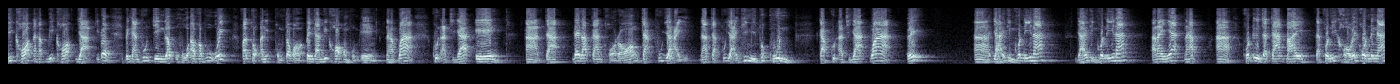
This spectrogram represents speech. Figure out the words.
วิเคราะห์นะครับวิเคราะห์อย่าคิดว่าเป็นการพูดจริงแล้วโอ้โหเอาคำพูดอุ้ยฟันธงอันนี้ผมต้องบอกว่าเป็นการวิเคราะห์ของผมเองนะครับว่าคุณอัจฉริยะเองอาจจะได้รับการขอร้องจากผู้ใหญ่นะจากผู้ใหญ่ที่มีพระคุณกับคุณอัจฉริยะว่าเฮ้ยอ่าอย่าให้ถึงคนนี้นะ อย่าให้ถึงคนนี้นะ อะไรเงี้ยนะครับอ่าคนอื่นจัดการไป แต่คนนี้ขอไว้คนหนึ่งนะ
